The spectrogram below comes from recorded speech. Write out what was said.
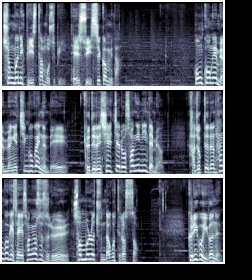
충분히 비슷한 모습이 될 수 있을 겁니다. 홍콩에 몇 명의 친구가 있는데 그들은 실제로 성인이 되면 가족들은 한국에서의 성형수술을 선물로 준다고 들었어. 그리고 이거는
